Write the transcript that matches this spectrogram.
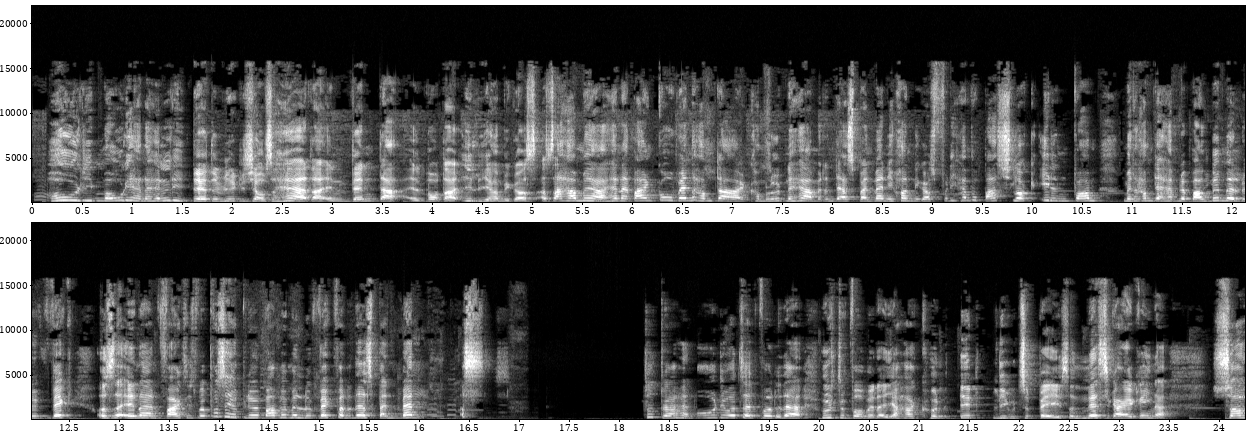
Holy moly, han er heldig. Det er, det er virkelig sjovt. Så her er der en ven, der, øh, hvor der er ild i ham, ikke også? Og så ham her, han er bare en god ven, ham der kommer løbende her med den der spand vand i hånden, ikke også? Fordi han vil bare slukke ilden på ham, men ham der, han bliver bare ved med at løbe væk. Og så ender han faktisk med, prøv at se, han bliver bare ved med at løbe væk fra den der spand vand. Og så dør han. Uh, det var tæt på det der. Husk du på, venner, jeg har kun et liv tilbage, så næste gang jeg griner, så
